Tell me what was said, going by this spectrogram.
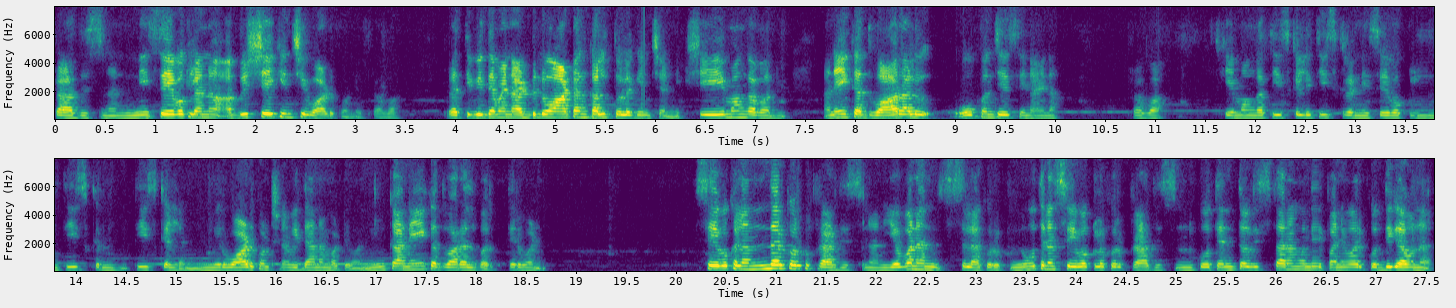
ప్రార్థిస్తున్నాను. నీ సేవకులను అభిషేకించి వాడుకోండి ప్రభా. ప్రతి విధమైన అడ్డులు ఆటంకాలు తొలగించండి. క్షేమంగా అనేక ద్వారాలు ఓపెన్ చేసి నాయన ప్రభా క్షేమంగా తీసుకెళ్ళి తీసుకురండి సేవకులను తీసుకుని తీసుకెళ్ళండి. మీరు వాడుకుంటున్న విధానం బట్టి ఇంకా అనేక ద్వారాల వరకు తెరవండి. సేవకులందరి కొరకు ప్రార్థిస్తున్నాను. యవ్వనస్తుల కొరకు నూతన సేవకుల కొరకు ప్రార్థిస్తున్నాను. కోత ఎంతో విస్తారంగా ఉంది. పనివారు కొద్దిగా ఉన్నారు.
